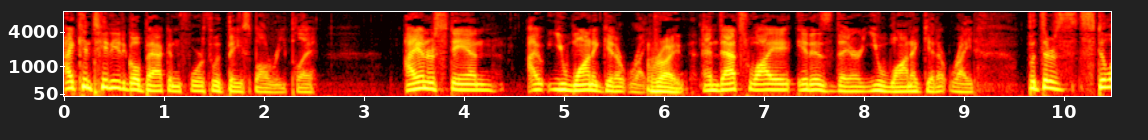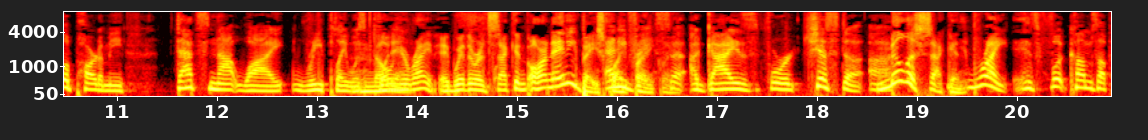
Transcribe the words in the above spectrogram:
I continue to go back and forth with baseball replay. I understand. I you want to get it right, Right. and that's why it is there. You want to get it right, but there's still a part of me. That's not why replay was No, put in. you're right. Whether it's second or on any base, quite Any frankly. a guy's for just a, a millisecond. Right. His foot comes up.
